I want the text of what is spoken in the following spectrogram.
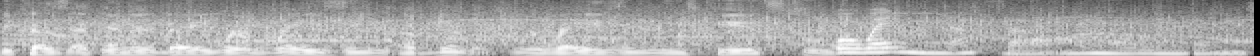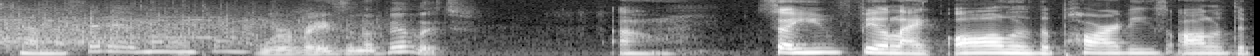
because at the end of the day we're raising a village we're raising these kids to Well, wait a minute. I'm sorry. I know we ain't got much time. I said that one more time. we're raising a village So you feel like all of the parties, all of the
